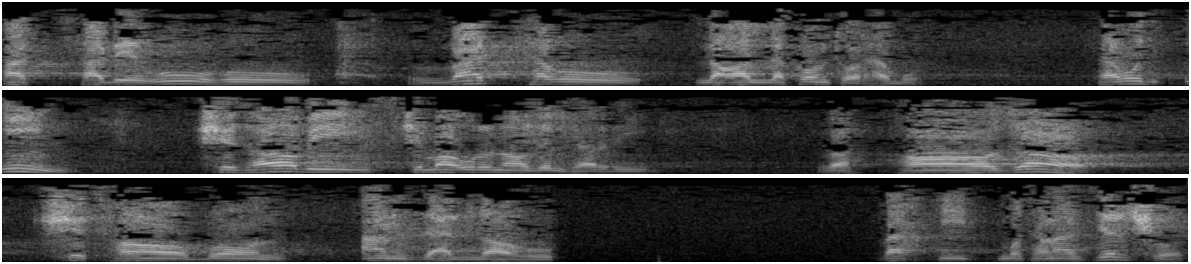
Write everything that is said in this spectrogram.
فتبعوه واتقوا لعلکم ترحمون. فرمود این کتابی است که ما او رو نازل کردیم. و هازا کتابون انزلناه. وقتی متنزل شد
